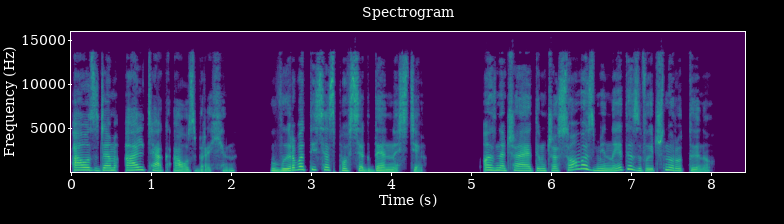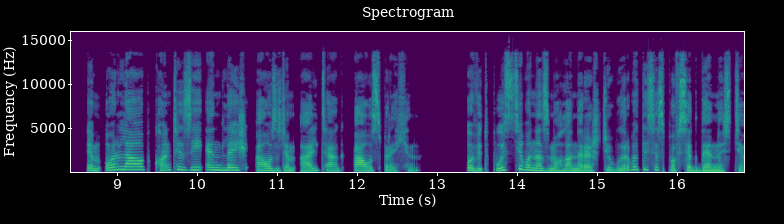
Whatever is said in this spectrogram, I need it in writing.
Aus dem Alltag ausbrechen – вирватися з повсякденності. Означає тимчасово змінити звичну рутину. Im Urlaub konnte sie endlich aus dem Alltag ausbrechen. У відпустці вона змогла нарешті вирватися з повсякденності.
